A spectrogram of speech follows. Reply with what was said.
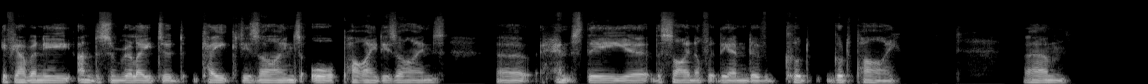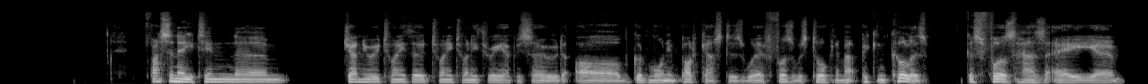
if you have any Anderson related cake designs or pie designs. Uh, hence the uh, the sign off at the end of good good pie. Um, fascinating um, January 23rd, 2023 episode of Good Morning Podcasters where Fuzz was talking about picking colours because Fuzz has a um,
